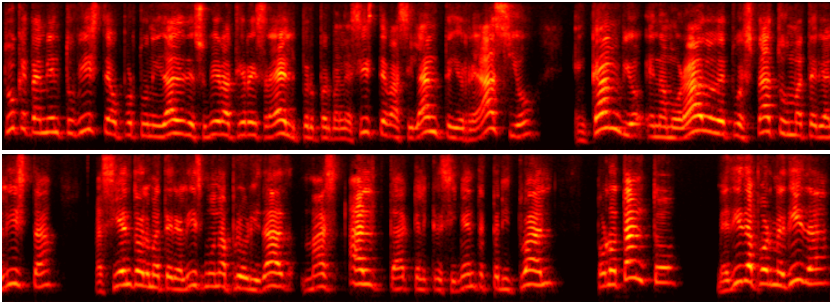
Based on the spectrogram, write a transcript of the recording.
tú que también tuviste oportunidades de subir a la tierra de Israel, pero permaneciste vacilante y reacio, en cambio, enamorado de tu estatus materialista, haciendo el materialismo una prioridad más alta que el crecimiento espiritual. Por lo tanto, medida por medida,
